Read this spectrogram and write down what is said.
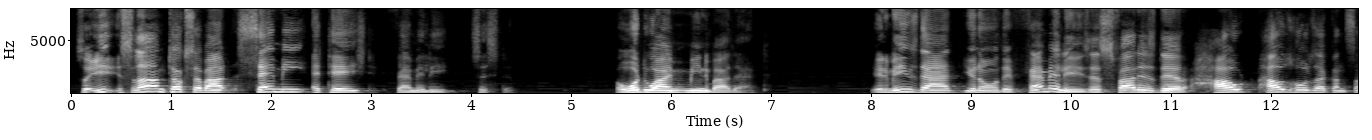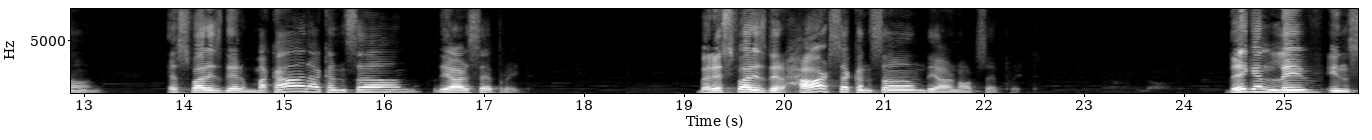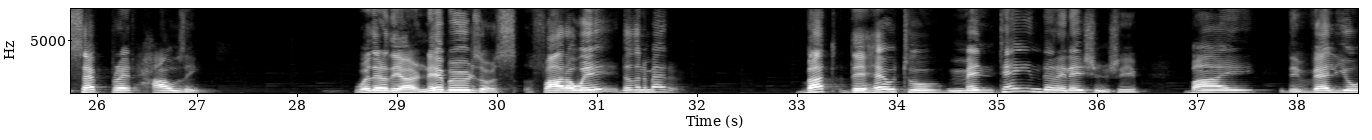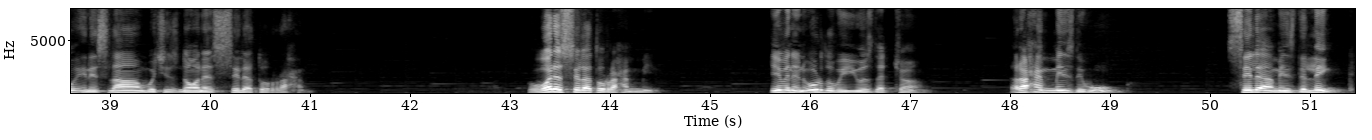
So Islam talks about semi-attached family system. What do I mean by that? It means that, you know, the families, as far as their households are concerned, as far as their makan are concerned, they are separate. But as far as their hearts are concerned, they are not separate. They can live in separate housing whether they are neighbors or far away, doesn't matter. But they have to maintain the relationship by the value in Islam which is known as silatul rahim. What does silatul rahim mean? Even in Urdu we use that term. Rahim means the womb. Sila means the link.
